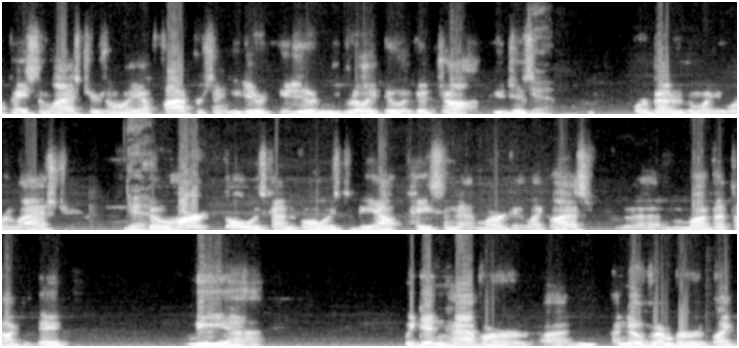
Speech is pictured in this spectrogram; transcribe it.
outpacing last year's only up 5%? You, did, you didn't really do a good job. You just Yeah. were better than what you were last year. Yeah. So our goal was kind of always to be outpacing that market. Like last uh, month, I talked to Dave. We uh, we didn't have our uh, November like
